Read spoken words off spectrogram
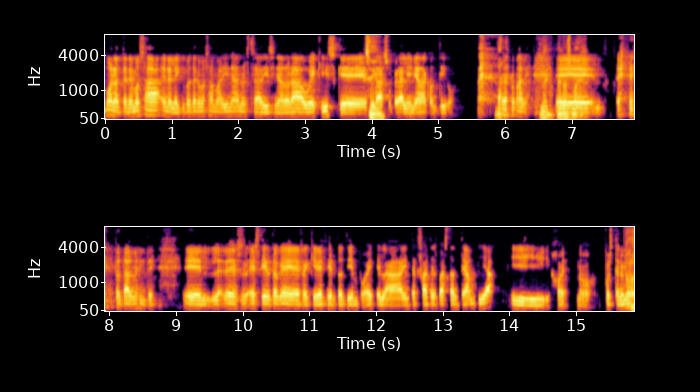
Bueno, tenemos a, en el equipo tenemos a Marina, nuestra diseñadora UX, que está súper alineada contigo. Vale. Eh, totalmente. es, cierto que requiere cierto tiempo, ¿eh? que la interfaz es bastante amplia y, joder, no, pues tenemos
